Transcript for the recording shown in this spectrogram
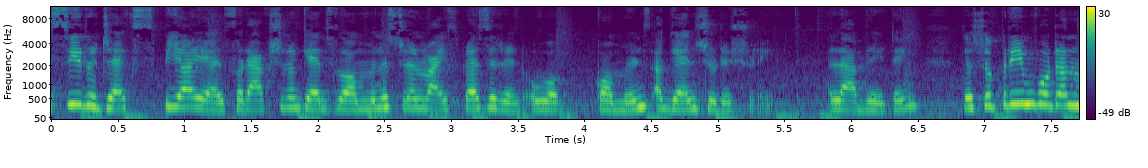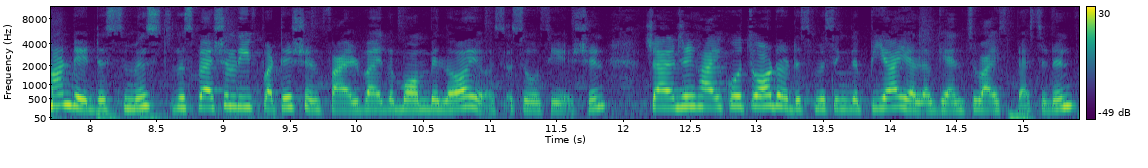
SC rejects PIL for action against Law Minister and Vice President over comments against judiciary. Elaborating, the Supreme Court on Monday dismissed the special leave petition filed by the Bombay Lawyers Association challenging High Court's order dismissing the PIL against Vice President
